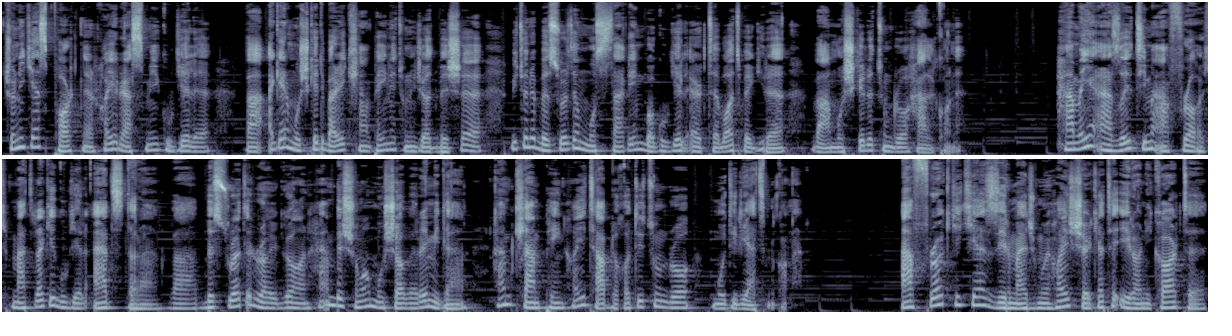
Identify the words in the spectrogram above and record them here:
چون یکی از partner های رسمی گوگله و اگر مشکلی برای کمپینتون ایجاد بشه می‌تونه به صورت مستقیم با گوگل ارتباط بگیره و مشکلتون رو حل کنه. همه اعضای تیم افراک مدرک Google Ads دارن و به صورت رایگان هم به شما مشاوره میدن هم کمپین های تبلیغاتیتون رو مدیریت می‌کنن. افراک یکی از زیر مجموعه های شرکت ایرانی کارت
